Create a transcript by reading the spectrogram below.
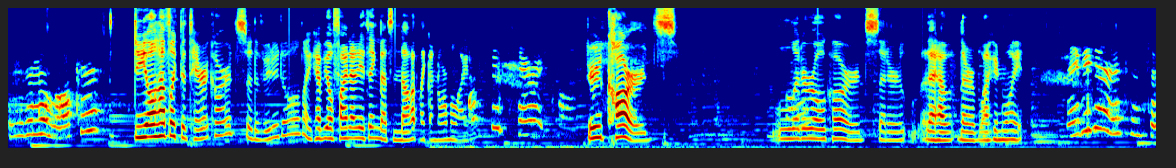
it in the locker? Do y'all have like the tarot cards or the voodoo doll? Like, have y'all find anything that's not like a normal item? What's the tarot card? They're cards, literal cards that are that have that are black and white. Maybe there isn't a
